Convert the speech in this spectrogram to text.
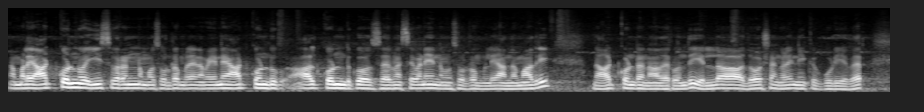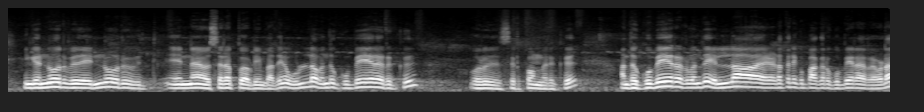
நம்மளை ஆட்கொண்டு ஈஸ்வரன் நம்ம சொல்கிறோம் இல்லையா? நம்ம என்ன ஆட்கொண்டு ஆட்கொண்டுக்கோ சிவ சிவனே நம்ம சொல்கிறோம் இல்லையா? அந்த மாதிரி இந்த ஆட்கொண்டநாதர் வந்து எல்லா தோஷங்களையும் நீக்கக்கூடியவர். இங்கே இன்னொரு வி- இன்னொரு என்ன சிறப்பு அப்படின்னு பார்த்தீங்கன்னா உள்ளே வந்து குபேரருக்கு ஒரு சிற்பம் இருக்குது அந்த குபேரர் வந்து எல்லா இடத்துலையும் பார்க்குற குபேரரை விட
